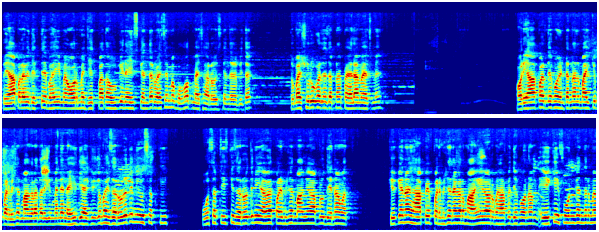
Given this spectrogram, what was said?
तो यहाँ पर अभी देखते हैं भाई मैं और मैं जीत पाता हूँ कि नहीं इसके अंदर। वैसे मैं बहुत मैच आ रहा हूँ इसके अंदर अभी तक। तो भाई शुरू कर देते अपना पहला मैच में। और यहाँ पर देखो इंटरनल माइक की परमिशन मांग रहा था लेकिन मैंने नहीं दिया क्योंकि भाई ज़रूरत ही नहीं उस सब की। वो सब चीज़ की ज़रूरत ही नहीं अगर परमिशन मांगे, आप लोग देना मत। क्योंकि ना, यहाँ पे परमिशन अगर मांगेगा और यहाँ पे देखो ना, एक ही फ़ोन के अंदर मैं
